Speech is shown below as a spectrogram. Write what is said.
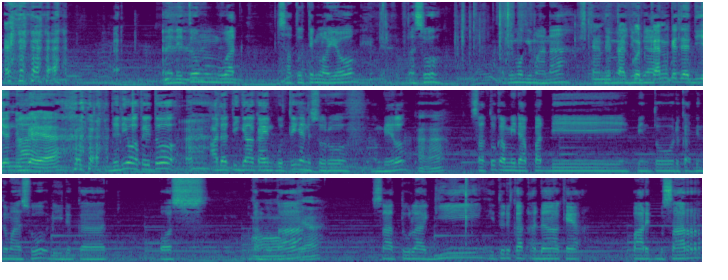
dan itu membuat satu tim loyo lesuh tapi mau gimana Yang ditakutkan kejadian juga Ah. ya. jadi waktu itu ada tiga kain putih yang disuruh ambil Ah, ah. satu kami dapat di pintu dekat pintu masuk di dekat pos hutan Oh, kota ya. satu lagi itu dekat ada kayak parit besar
